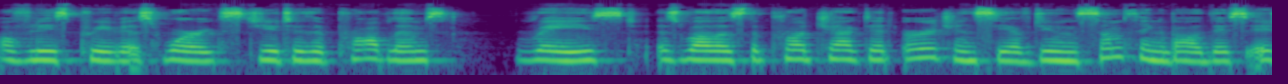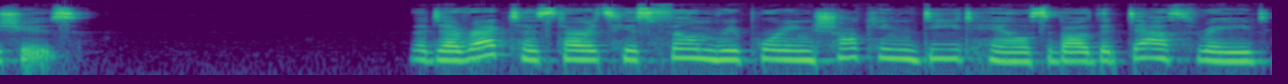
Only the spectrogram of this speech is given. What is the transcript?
of Lee's previous works due to the problems raised as well as the projected urgency of doing something about these issues. The director starts his film reporting shocking details about the death rate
